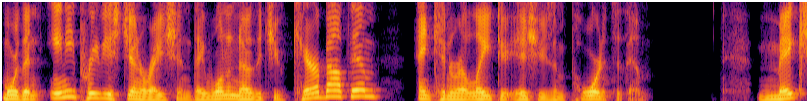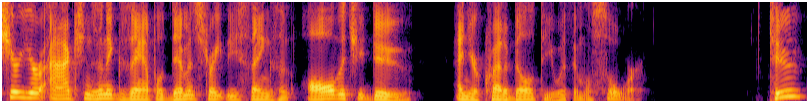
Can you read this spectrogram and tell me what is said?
More than any previous generation, they want to know that you care about them and can relate to issues important to them. Make sure your actions and example demonstrate these things in all that you do, and your credibility with them will soar. Two,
